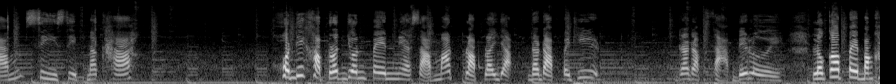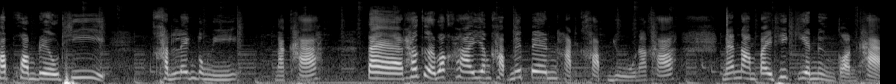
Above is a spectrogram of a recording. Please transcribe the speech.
3 40 นะคะ คนที่ขับรถยนต์เป็นเนี่ยสามารถปรับระยะระดับไปที่ระดับ 3 ได้เลย แล้วก็ไปบังคับความเร็วที่คันเร่งตรงนี้นะคะ แต่ถ้าเกิดว่าใครยังขับไม่เป็นหัดขับอยู่นะคะ แนะนำไปที่เกียร์หนึ่งก่อนค่ะ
